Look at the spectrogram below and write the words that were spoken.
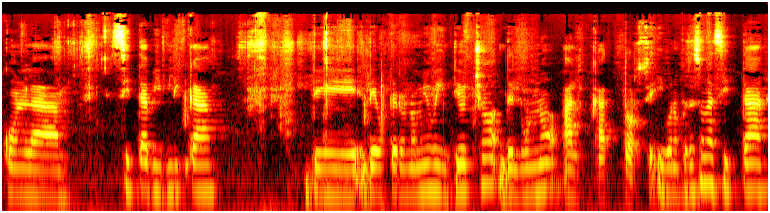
con la cita bíblica de Deuteronomio 28 del 1 al 14. Y bueno, pues es una cita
